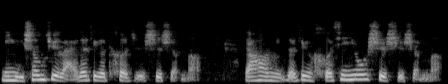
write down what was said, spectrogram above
你与生俱来的这个特质是什么。然后你的这个核心优势是什么？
